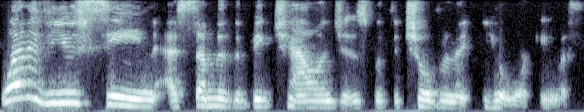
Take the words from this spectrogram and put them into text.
what have you seen as some of the big challenges with the children that you're working with?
